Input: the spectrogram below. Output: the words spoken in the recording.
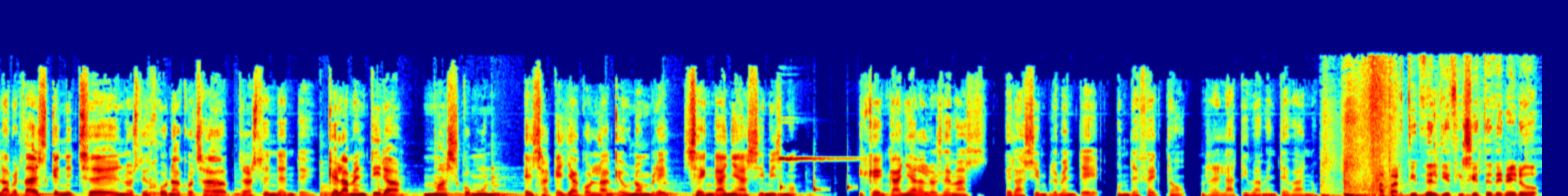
La verdad es que Nietzsche nos dijo una cosa trascendente, que la mentira más común es aquella con la que un hombre se engaña a sí mismo y que engañar a los demás era simplemente un defecto relativamente vano. A partir del 17 de enero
